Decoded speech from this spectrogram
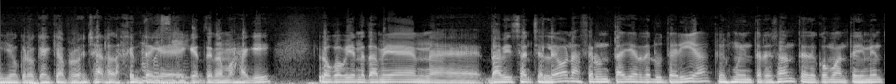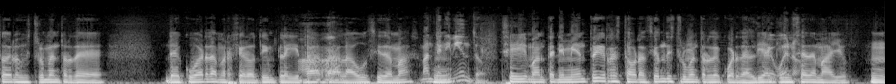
y yo creo que hay que aprovechar a la gente Ah, pues que, sí. que tenemos aquí. Luego viene también eh, David Sánchez León a hacer un taller de lutería, que es muy interesante, de cómo mantenimiento de los instrumentos de, de cuerda, me refiero a timple, guitarra, Ajá. laúd y demás. Mantenimiento. Mm. Sí, mantenimiento y restauración de instrumentos de cuerda, el día Qué 15 bueno. de mayo. Mm.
